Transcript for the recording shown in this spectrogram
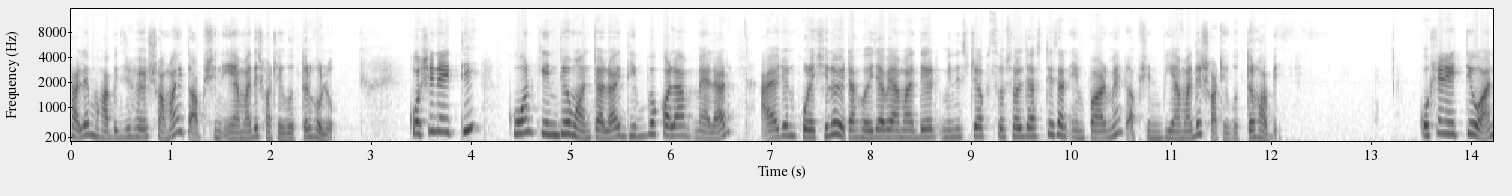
সালে মহাবিদ্রোহের সময়। তো অপশন এ আমাদের সঠিক উত্তর হলো। কোশ্চিন এইটটি কোন কেন্দ্রীয় মন্ত্রণালয় দিব্যকলা মেলার আয়োজন করেছিল? এটা হয়ে যাবে আমাদের ministry of social justice and empowerment option B আমাদের সঠিক উত্তর হবে। কোশ্চেন এইটটি ওয়ান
